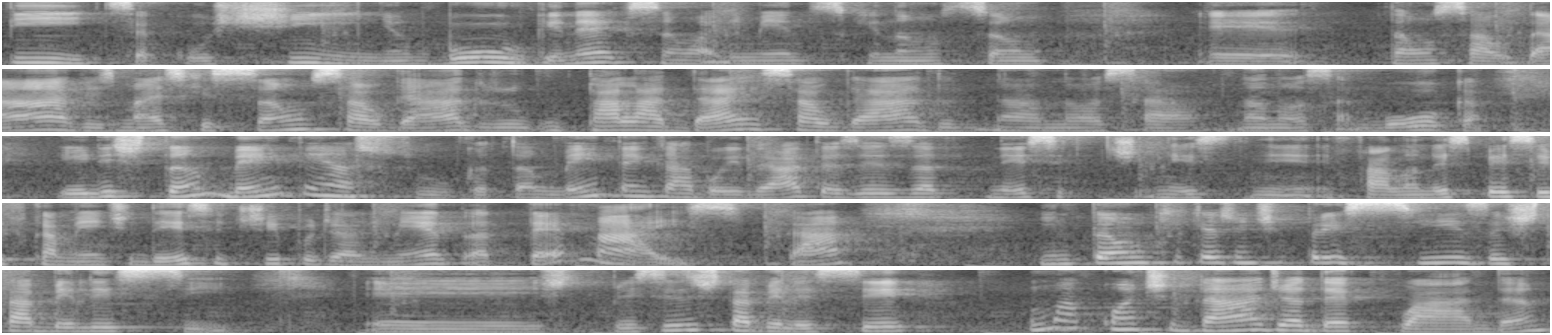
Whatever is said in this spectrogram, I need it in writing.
pizza, coxinha, hambúrguer, né, que são alimentos que não são é, tão saudáveis, mas que são salgados, o paladar é salgado na nossa, na nossa boca, eles também têm açúcar, também têm carboidrato, às vezes nesse, nesse, falando especificamente desse tipo de alimento, até mais, tá? Então, o que, que a gente precisa estabelecer? É, precisa estabelecer uma quantidade adequada,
